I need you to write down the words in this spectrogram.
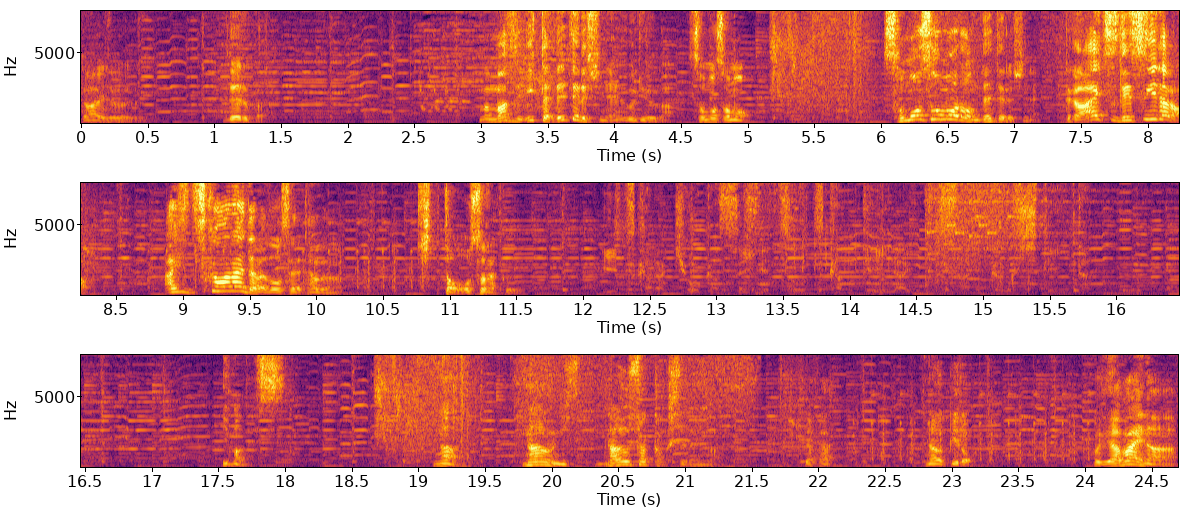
大丈夫。出るから。まあ、まず一体出てるしね、ウリュウが。そもそも。そもそも論出てるしね。てか、あいつ出すぎだろ。あいつ使わないだろ、どうせ、多分。きっと、おそらく。いつから強化水月を使っていないと錯覚していた今です。な、ナウに、ナウ錯覚してた今。やばい。ナウピロ。これやばいな。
